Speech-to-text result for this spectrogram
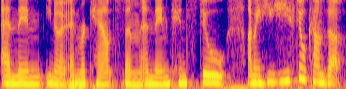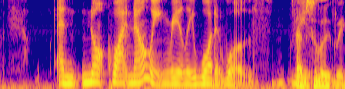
and then, you know, and mm. recounts them and then can still I mean, he, he still comes up and not quite knowing really what it was. Absolutely,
